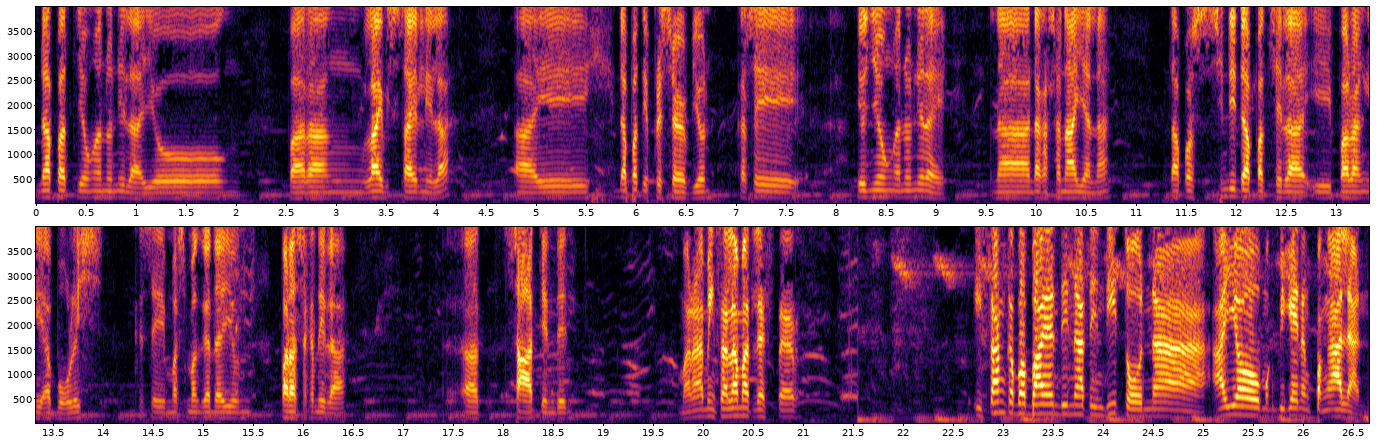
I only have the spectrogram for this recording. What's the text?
dapat yung ano nila yung parang lifestyle nila uh, eh, dapat i-preserve yun. Kasi yun yung ano nila eh na nakasanayan na. Tapos hindi dapat sila i, parang i-abolish. Kasi mas maganda yun para sa kanila at sa atin din Maraming salamat, Lester. Isang kababayan din natin dito na ayaw magbigay ng pangalan.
